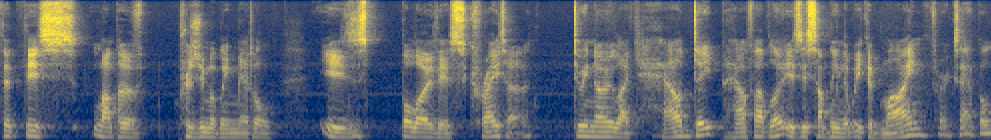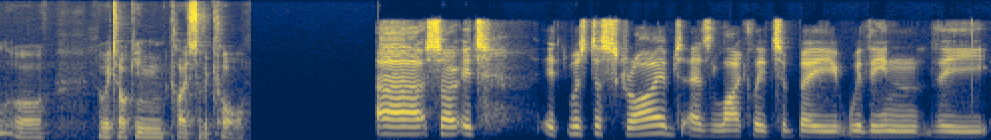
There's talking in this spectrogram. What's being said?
that this lump of presumably metal is below this crater. Do we know like how deep, how far below? Is this something that we could mine, for example, or are we talking close to the core? Uh, so it it was described as likely to be within the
